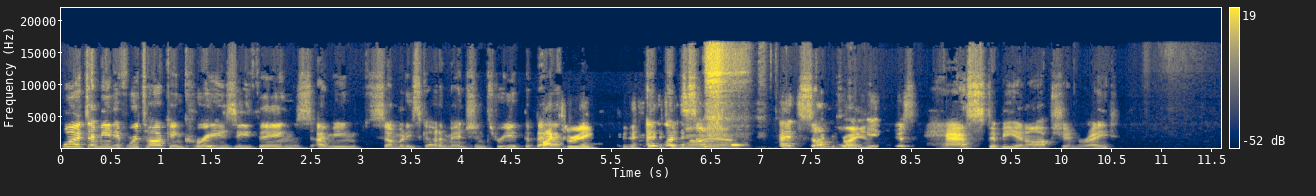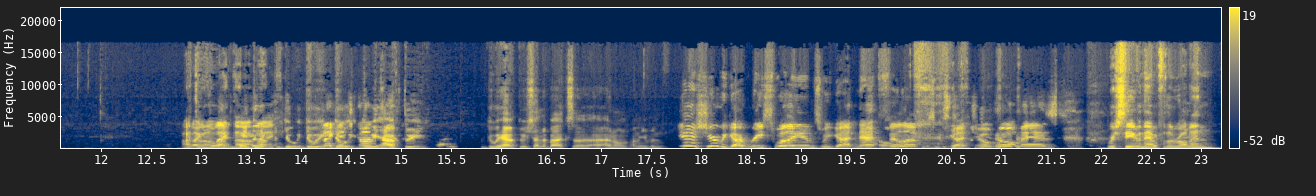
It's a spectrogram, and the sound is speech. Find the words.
What I mean, if we're talking crazy things, I mean, somebody's got to mention three at the back. Back three. At, at Oh, some, yeah. point, at some Back point, it just has to be an option, right? I Like, don't know Glenn- about that. Like, Do, do we Like, do, we do we have three? Do we have three center backs? Uh, I don't, I don't even. Yeah, sure. We got Rhys Williams, we got Nat Oh, Phillips, we got Joe Gomez. we're them for the running.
